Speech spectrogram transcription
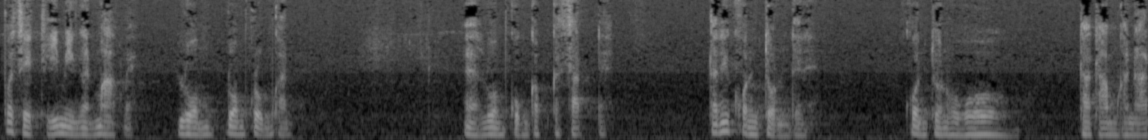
เพราะเศรษฐีมีเงินมากเลยรวมรวมกลุ่มกันรวมกลุ่มกับกษัตริย์เนี่ยตอนนี้คนจนเลยคนจนโอ้ ถ้าทำขนาด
